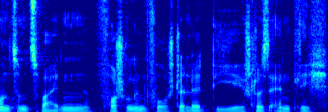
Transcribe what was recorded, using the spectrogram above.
und zum Zweiten Forschungen vorstelle, die schlussendlich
